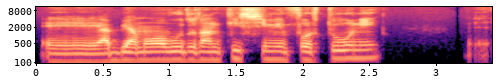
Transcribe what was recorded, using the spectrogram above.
E abbiamo avuto tantissimi infortuni. Eh,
